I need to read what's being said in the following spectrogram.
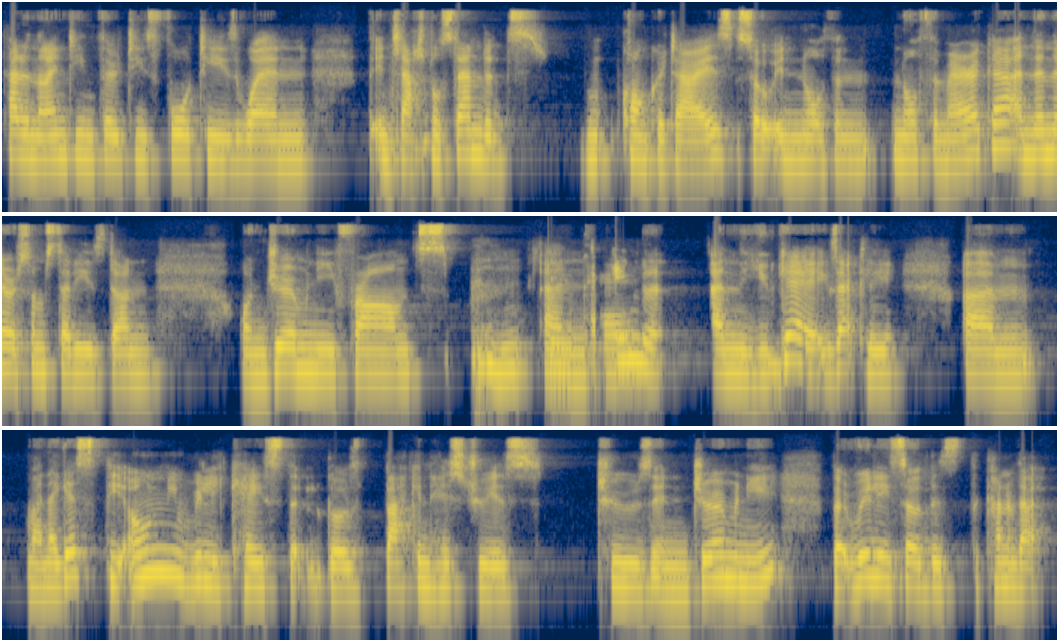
kind of the 1930s, 40s when the international standards concretized. So in northern North America, and then there are some studies done on Germany, France, and UK. England and the UK. Exactly. Um, and I guess the only really case that goes back in history is Tooze in Germany. But really, so there's the kind of that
